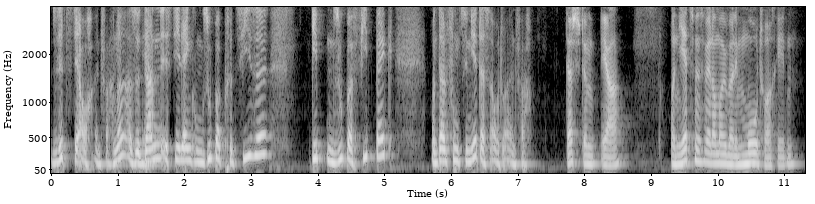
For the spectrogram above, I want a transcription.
sitzt der auch einfach, ne? Also dann ist die Lenkung super präzise, gibt ein super Feedback und dann funktioniert das Auto einfach. Das stimmt, ja. Und jetzt müssen wir noch mal über den Motor reden.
